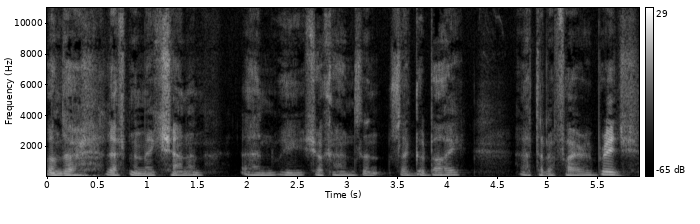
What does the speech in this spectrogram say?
under Lieutenant Mick Shannon, and we shook hands and said goodbye at the Lufira Bridge.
